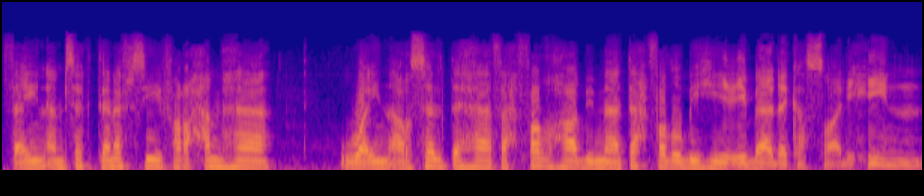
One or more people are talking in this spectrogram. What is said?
فإن أمسكت نفسي فارحمها وإن أرسلتها فاحفظها بما تحفظ به عبادك الصالحين.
